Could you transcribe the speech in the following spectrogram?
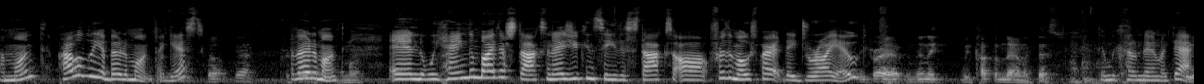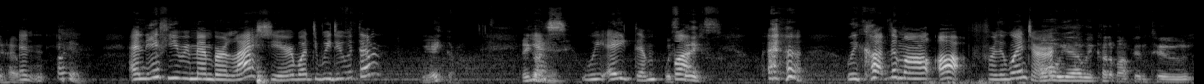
a month, probably about a month, I guess. So, yeah. For About sure. a month. And we hang them by their stalks, and as you can see, the stalks are, for the most part, they dry out. They dry out, and then they, we cut them down like this. Then we cut them down like that. You have And onion. and if you remember last year, what did we do with them? We ate them. Big yes, onion. we ate them, With but steaks. we cut them all up for the winter. Oh yeah, we cut them up into.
